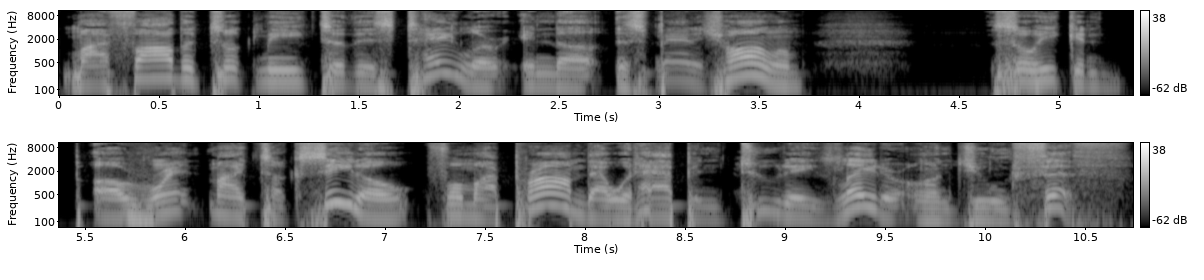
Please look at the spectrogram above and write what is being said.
my father took me to this tailor in the in Spanish Harlem so he can uh, rent my tuxedo for my prom that would happen two days later on June 5th.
